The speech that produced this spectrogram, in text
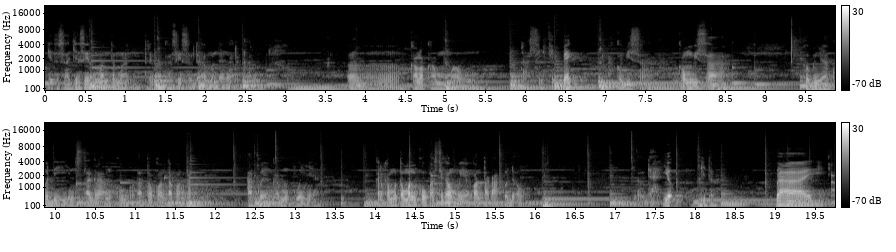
Itu saja sih teman-teman. Terima kasih sudah mendengarkan. Uh, kalau kamu mau kasih feedback aku bisa kamu bisa hubungi aku di instagramku atau kontak-kontak aku yang kamu punya. Kan kamu temanku pasti kamu punya kontak aku dong. Ya udah yuk gitu. Bye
